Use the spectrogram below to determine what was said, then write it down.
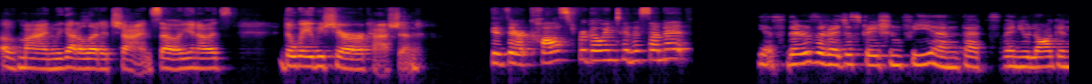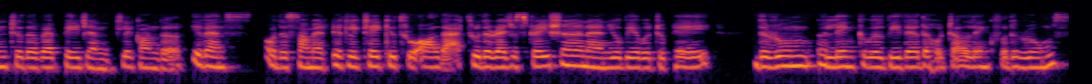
of mine, we got to let it shine. So, you know, it's the way we share our passion. Is there a cost for going to the summit? Yes, there is a registration fee, and that's when you log into the web page and click on the events or the summit, it'll take you through all that through the registration, and you'll be able to pay. The room link will be there, the hotel link for the rooms.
